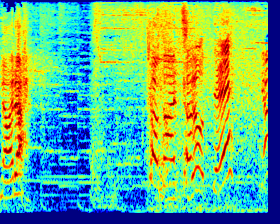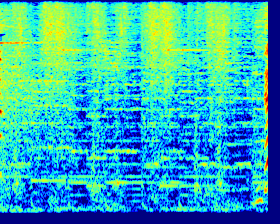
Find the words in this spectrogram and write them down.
なら捕まえた 너 어때? や や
